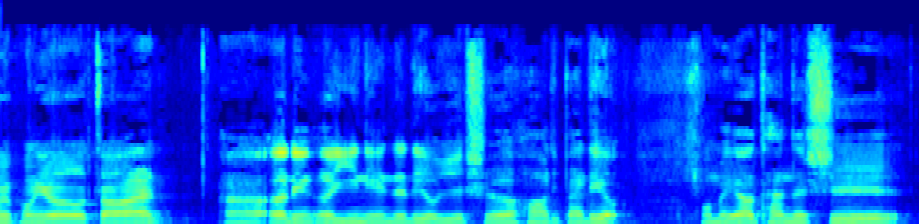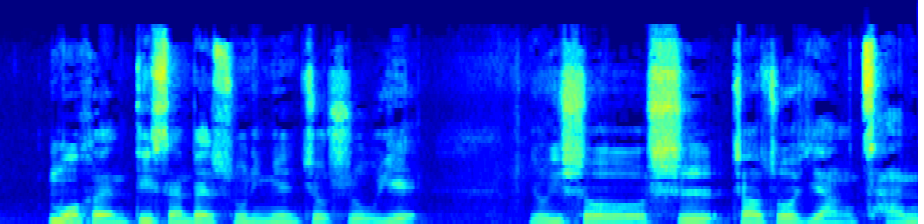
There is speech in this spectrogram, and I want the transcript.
位朋友，早安！啊，二零二一年的六月十二号，礼拜六，我们要谈的是《墨痕》第三本书里面九十五页有一首诗，叫做《养蚕》。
